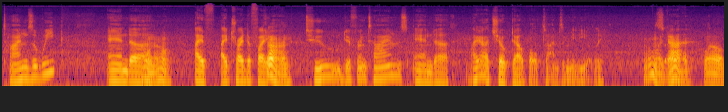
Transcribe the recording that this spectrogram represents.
times a week, and uh, oh no, I I tried to fight John. two different times, and uh, I got choked out both times immediately. Oh my So- god. Well,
